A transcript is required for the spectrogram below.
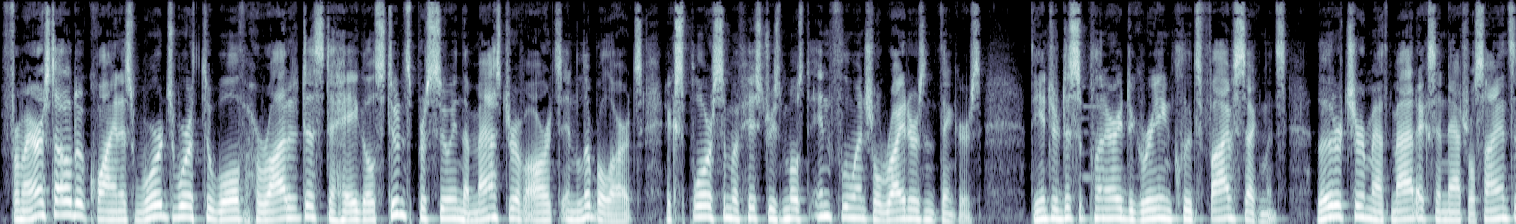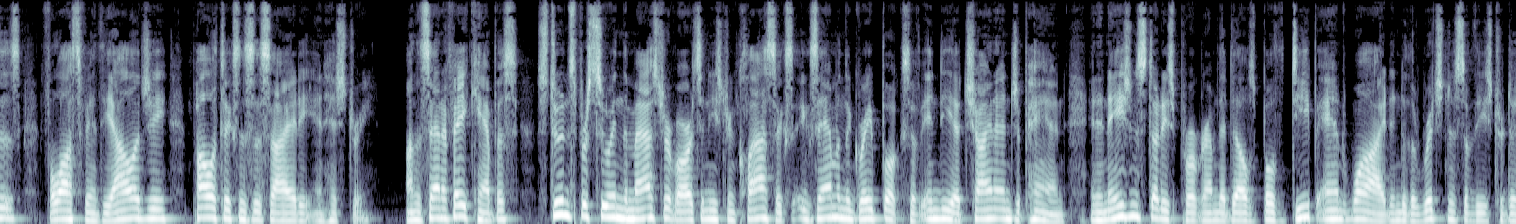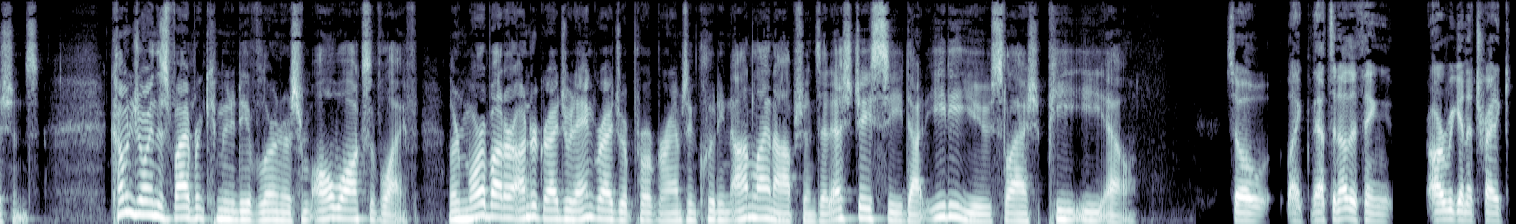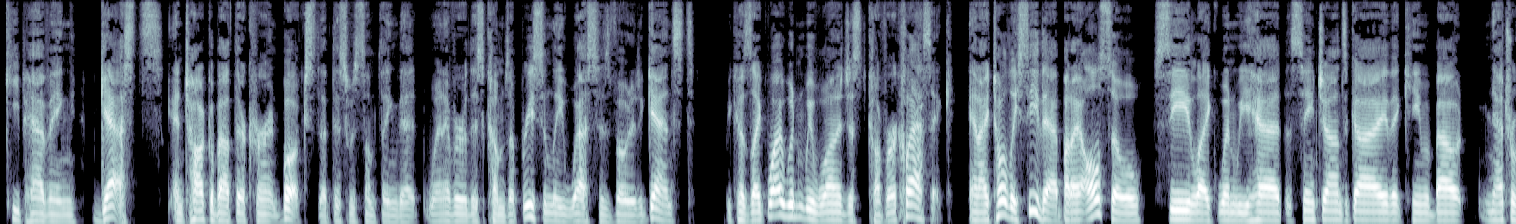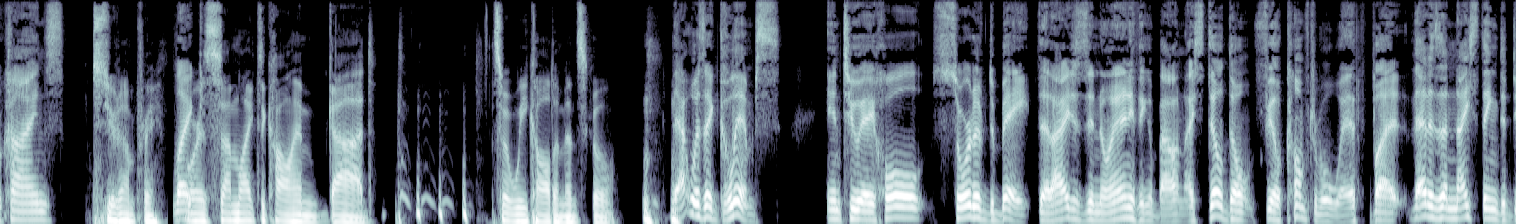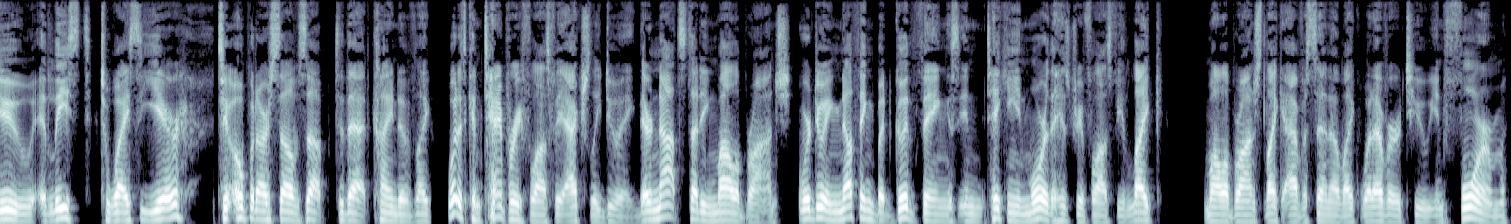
From Aristotle to Aquinas, Wordsworth to Wolfe, Herodotus to Hegel, students pursuing the Master of Arts in liberal arts explore some of history's most influential writers and thinkers. The interdisciplinary degree includes five segments literature, mathematics, and natural sciences, philosophy and theology, politics and society, and history. On the Santa Fe campus, students pursuing the Master of Arts in Eastern Classics examine the great books of India, China, and Japan in an Asian studies program that delves both deep and wide into the richness of these traditions. Come join this vibrant community of learners from all walks of life. Learn more about our undergraduate and graduate programs, including online options at sjc.edu slash PEL. So, like, that's another thing. Are we going to try to keep having guests and talk about their current books? That this was something that whenever this comes up recently, Wes has voted against because like, why wouldn't we want to just cover a classic? And I totally see that. But I also see like when we had the St. John's guy that came about natural kinds. Stuart Humphrey. Like- or as some like to call him, God. That's what we called him in school. that was a glimpse into a whole sort of debate that I just didn't know anything about and I still don't feel comfortable with. But that is a nice thing to do at least twice a year to open ourselves up to that kind of like, what is contemporary philosophy actually doing? They're not studying Malebranche. We're doing nothing but good things in taking in more of the history of philosophy, like Malebranche, like Avicenna, like whatever to inform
